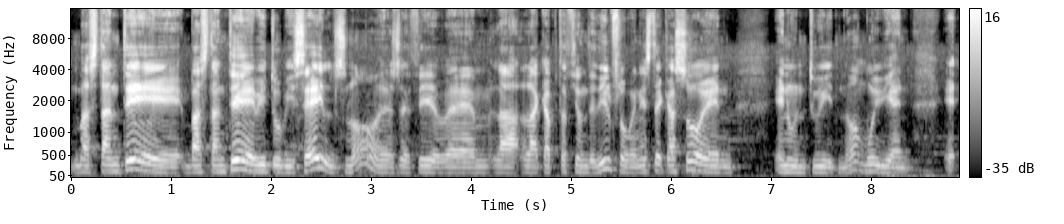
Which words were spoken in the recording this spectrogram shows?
bastante, bastante B2B sales, ¿no? Es decir, em, la, captación de deal flow, en este caso en, un tweet, ¿no? Muy bien. Eh,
